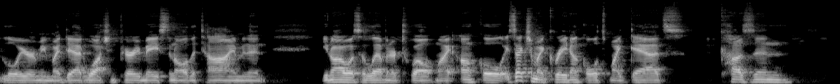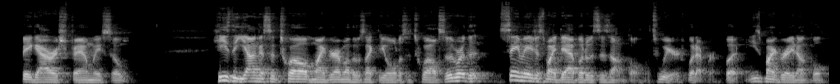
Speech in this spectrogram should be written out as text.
lawyer. I mean, my dad watching Perry Mason all the time, and then, you know, I was 11 or 12. My uncle, it's actually my great uncle. It's my dad's cousin, big Irish family. So he's the youngest of 12. My grandmother was like the oldest of 12. So they were the same age as my dad, but it was his uncle. It's weird, whatever. But he's my great uncle.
